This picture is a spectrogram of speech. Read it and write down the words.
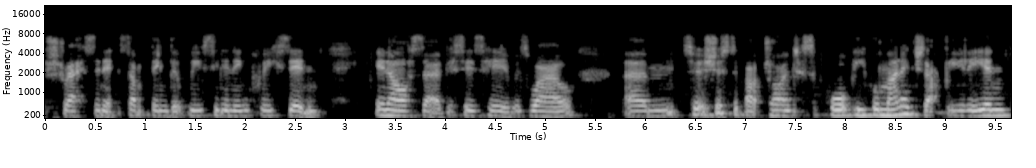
stress and it's something that we've seen an increase in in our services here as well. Um, so it's just about trying to support people manage that really and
